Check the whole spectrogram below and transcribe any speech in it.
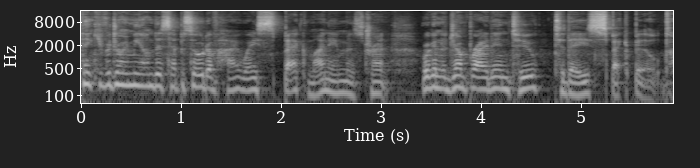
Thank you for joining me on this episode of Highway Spec. My name is Trent. We're going to jump right into today's spec build.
